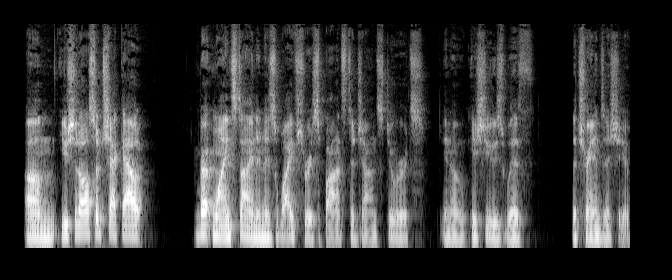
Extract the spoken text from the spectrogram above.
Um, you should also check out Bret Weinstein and his wife's response to Jon Stewart's, you know, issues with the trans issue.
